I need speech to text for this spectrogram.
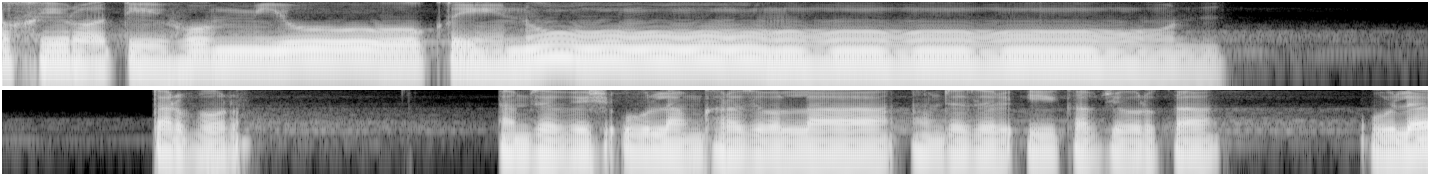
আখিরাতি হুম ইউকিনুন। তারপর, হামজা বেশ উলাম খারাজবাল্লাহ হামজাজের ই কাব জবরকা উলা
